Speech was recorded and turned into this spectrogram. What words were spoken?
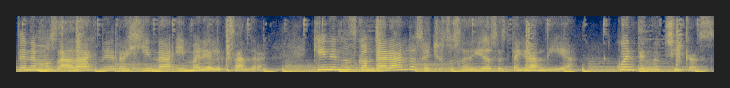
tenemos a Daphne, Regina y María Alexandra, quienes nos contarán los hechos sucedidos este gran día. Cuéntenos, chicas.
